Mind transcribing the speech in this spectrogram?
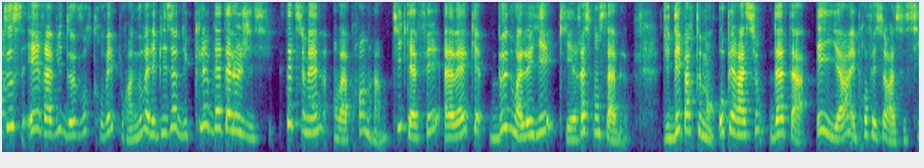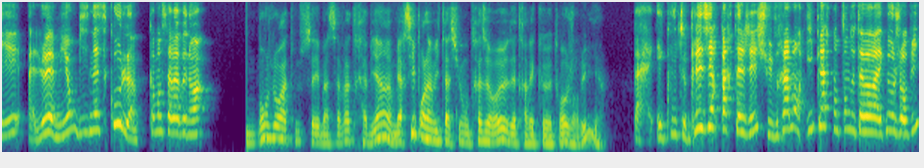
à tous et ravi de vous retrouver pour un nouvel épisode du Club Datalogie. Cette semaine, on va prendre un petit café avec Benoît Leuillet, qui est responsable du département Opération Data et IA et professeur associé à l'EM Lyon Business School. Comment ça va, Benoît? Bonjour à tous. Eh ben, ça va très bien. Merci pour l'invitation. Très heureux d'être avec euh, toi aujourd'hui. Bah, écoute, plaisir partagé. Je suis vraiment hyper contente de t'avoir avec nous aujourd'hui.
